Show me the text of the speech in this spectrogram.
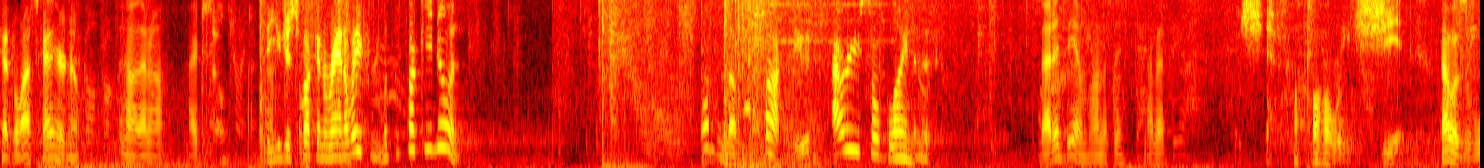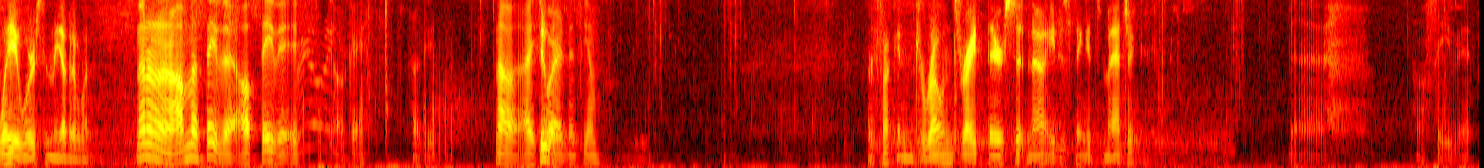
Got the last guy or no? No, no, no. I just. You just fucking ran away from him. What the fuck are you doing? What the fuck, dude? How are you so blind in this? That is him, honestly. My bad. Shit. Holy shit. That was way worse than the other one. No, no, no, no. I'm gonna save that. I'll save it if. Okay. Okay. No, I Do swear it. I didn't see him. There are fucking drones right there sitting out. You just think it's magic? Nah. I'll save it.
